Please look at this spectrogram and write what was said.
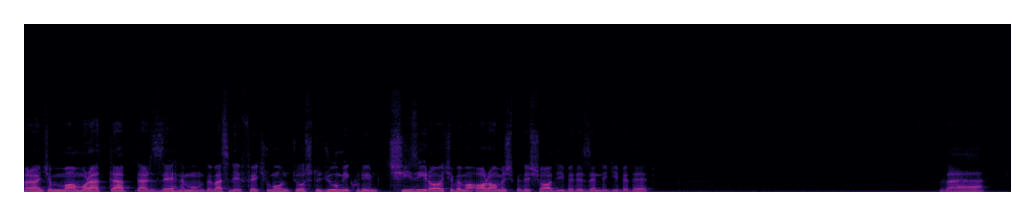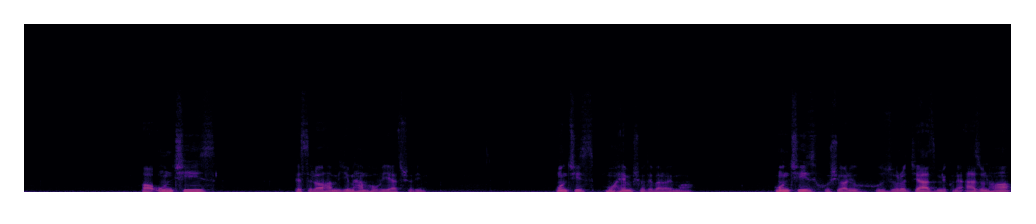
برای اینکه ما مرتب در ذهنمون به وسیله فکرمون جستجو می‌کنیم چیزی را که به ما آرامش بده شادی بده زندگی بده. و با اون چیز اصطلاحا میگیم هم هویت شدیم. اون چیز مهم شده برای ما. اون چیز هوشیاری حضور رو جذب می‌کنه. از اونها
